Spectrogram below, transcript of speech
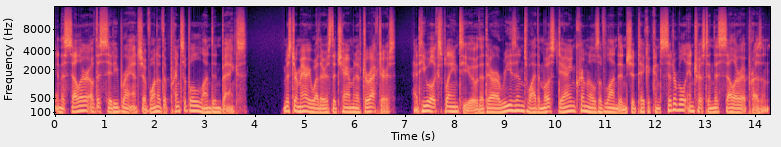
in the cellar of the city branch of one of the principal London banks. Mr. Merryweather is the chairman of directors, and he will explain to you that there are reasons why the most daring criminals of London should take a considerable interest in this cellar at present.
